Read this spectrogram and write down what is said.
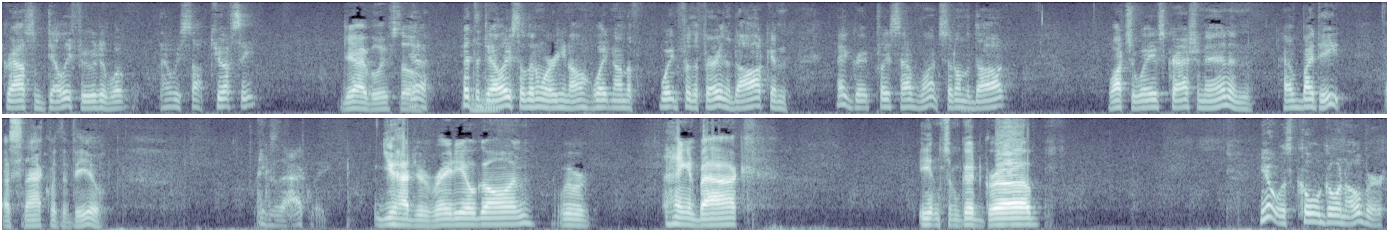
grabbed some deli food and what, how we stopped? QFC? Yeah, I believe so. Yeah. Hit the mm-hmm. deli. So then we're, you know, waiting on the, waiting for the ferry in the dock and, hey, great place to have lunch. Sit on the dock, watch the waves crashing in and have a bite to eat. A snack with a view. Exactly. You had your radio going. We were hanging back, eating some good grub. You know, it was cool going over.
